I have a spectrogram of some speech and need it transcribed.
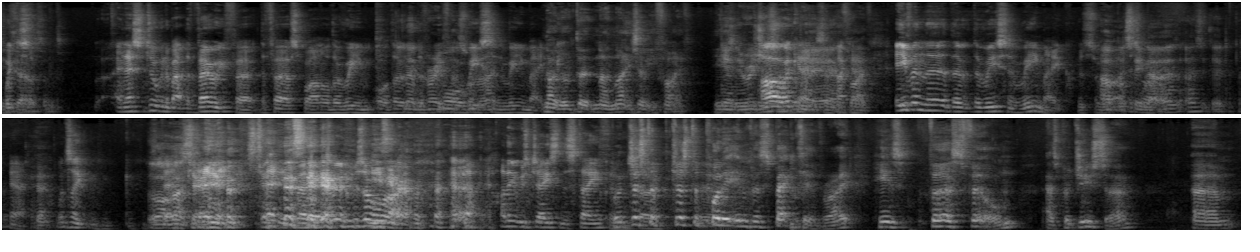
Which- 2000. unless you're talking about the very first, the first one or the re- or the, No, the the very more first one, recent remake. No, the, the, no, 1975. He Yeah, the a original. Oh, producer okay, in Yeah, yeah, Even the, the, the recent remake was I've alright. not as seen well. that. That's good. Yeah. Yeah. I wouldn't Oh, steady, okay. steady, but it was Easy alright. I think it was Jason Statham. But just so- to just to Yeah. put it in perspective, right? His first film as producer um,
